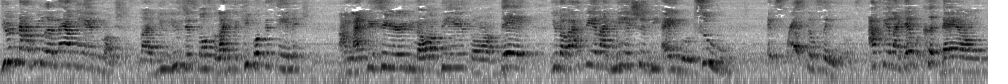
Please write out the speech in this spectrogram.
you're not really allowed to have emotions. Like you you just supposed to like to keep up this image I'm like this here, you know, I'm this or I'm that, you know, but I feel like men should be able to express themselves. I feel like that would cut down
